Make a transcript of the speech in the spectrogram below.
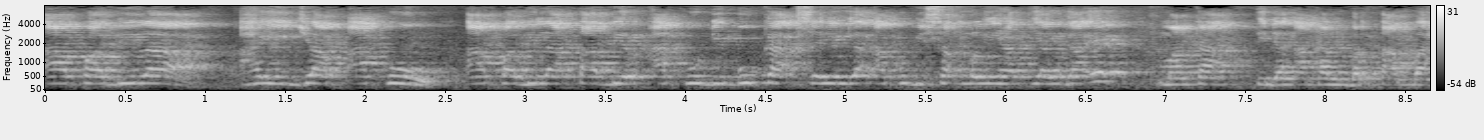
apabila hijab aku, apabila tabir aku dibuka sehingga aku bisa melihat yang gaib, maka tidak akan bertambah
